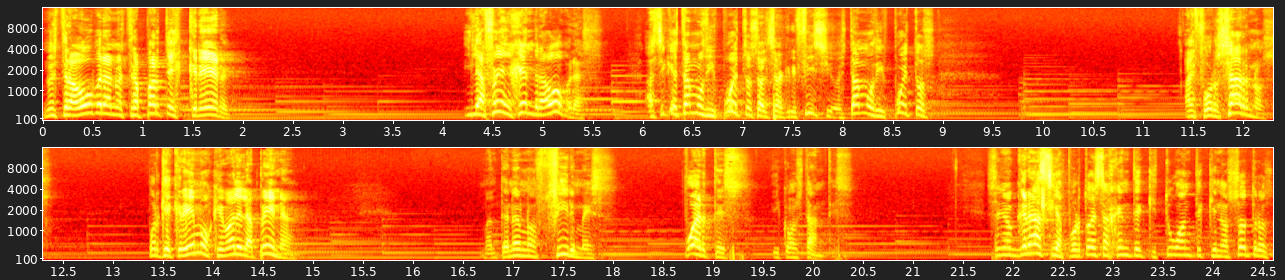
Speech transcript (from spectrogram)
Nuestra obra, nuestra parte es creer. Y la fe engendra obras. Así que estamos dispuestos al sacrificio, estamos dispuestos a esforzarnos, porque creemos que vale la pena mantenernos firmes, fuertes y constantes. Señor, gracias por toda esa gente que estuvo antes que nosotros.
